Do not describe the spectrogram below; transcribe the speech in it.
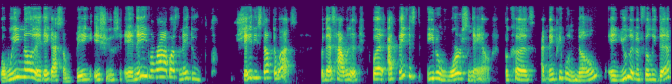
But we know that they got some big issues, and they even rob us, and they do shady stuff to us. But that's how it is. But I think it's even worse now because I think people know, and you live in Philly, Deb.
